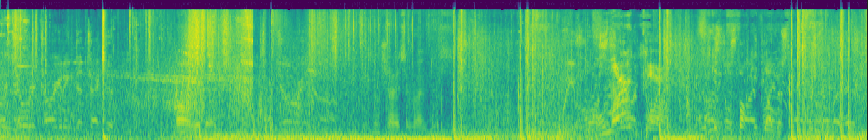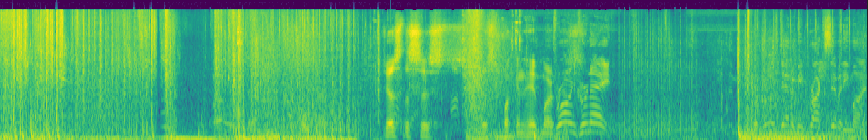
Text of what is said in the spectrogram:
Artillery targeting detected. Oh, we're dead. Artillery is no shot I survived this. We've lost oh my god. Hostiles fucking double. Just assists. Just fucking hit Throwing markers. grenade. Removed enemy proximity mine.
